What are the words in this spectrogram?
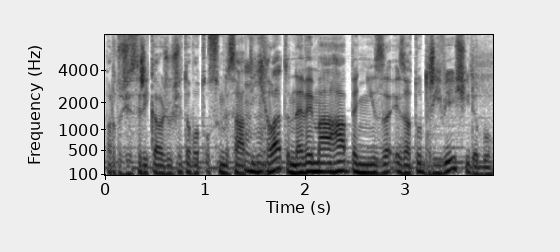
protože si říkal, že už je to od 80. Mm-hmm. let, nevymáhá peníze i za tu dřívější dobu?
